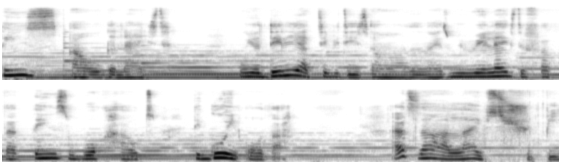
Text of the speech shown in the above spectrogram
things are organized, when your daily activities are organized, we realize the fact that things work out, they go in order. That's how our lives should be.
